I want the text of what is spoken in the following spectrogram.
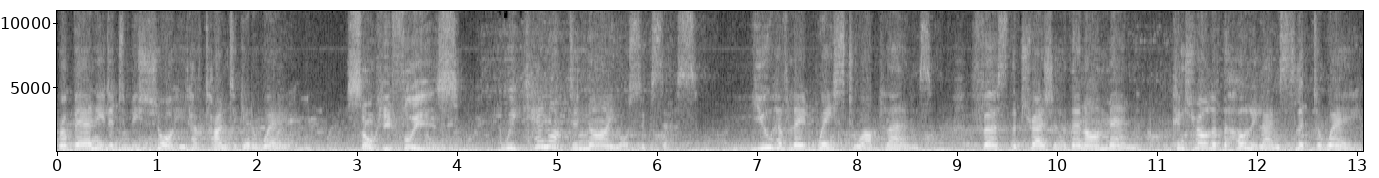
Robert needed to be sure he'd have time to get away. So he flees. We cannot deny your success. You have laid waste to our plans. First the treasure, then our men. Control of the Holy Land slipped away.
